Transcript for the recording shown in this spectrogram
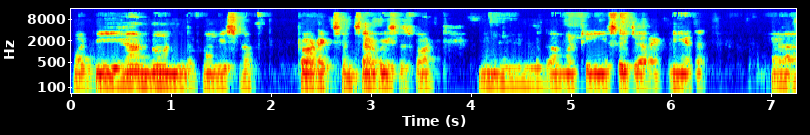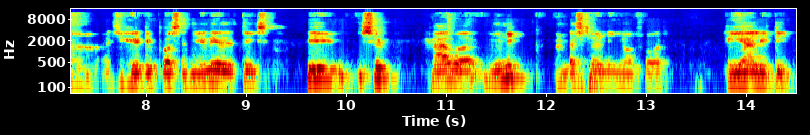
what we have known in the formation of products and services, what mm, the governmental usage or any other uh, educated person, any other things, we should have a unique understanding of our reality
